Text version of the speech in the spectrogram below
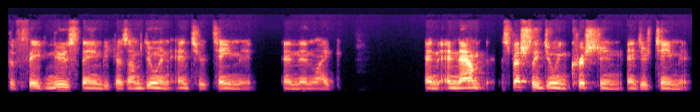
the fake news thing because I'm doing entertainment, and then like, and and now I'm especially doing Christian entertainment.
